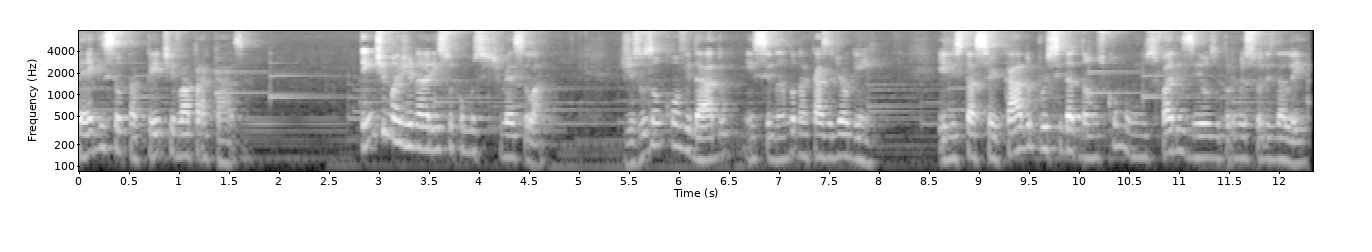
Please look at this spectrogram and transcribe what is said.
pegue seu tapete e vá para casa. Tente imaginar isso como se estivesse lá. Jesus é um convidado ensinando na casa de alguém. Ele está cercado por cidadãos comuns, fariseus e professores da lei.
